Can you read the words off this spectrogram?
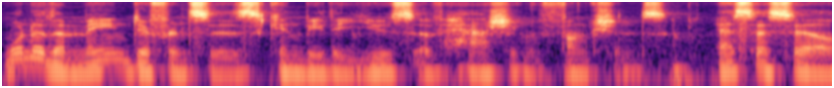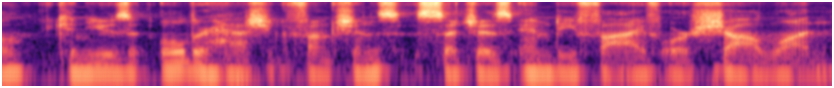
One of the main differences can be the use of hashing functions. SSL can use older hashing functions such as MD5 or SHA-1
